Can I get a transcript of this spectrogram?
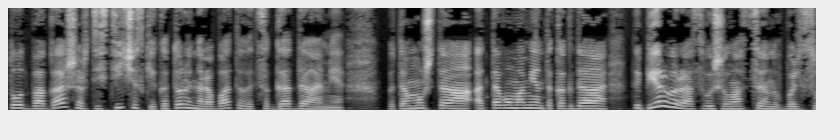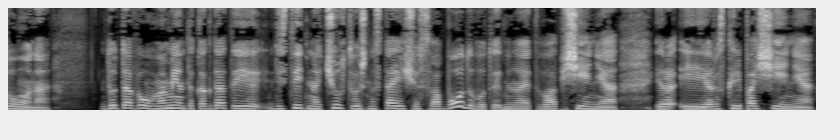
тот багаж артистический, который нарабатывается годами. Потому что от того момента, когда ты первый раз вышел на сцену в Бальсона, до того момента, когда ты действительно чувствуешь настоящую свободу вот именно этого общения и, и раскрепощения,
